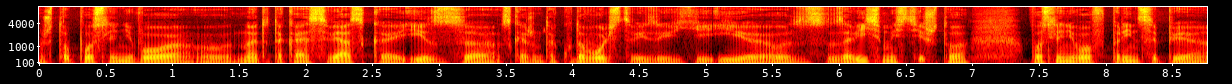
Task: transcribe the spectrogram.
что после него, э, ну, это такая связка из, э, скажем так, удовольствия и, и, и, зависимости, что после него, в принципе,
